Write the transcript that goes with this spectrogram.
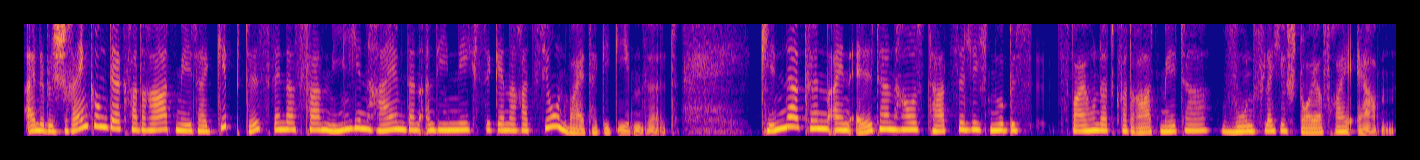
Eine Beschränkung der Quadratmeter gibt es, wenn das Familienheim dann an die nächste Generation weitergegeben wird. Kinder können ein Elternhaus tatsächlich nur bis 200 Quadratmeter Wohnfläche steuerfrei erben.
